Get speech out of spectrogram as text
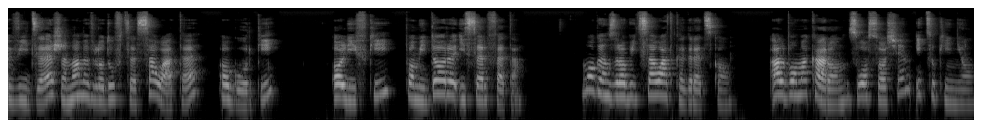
Widzę, że mamy w lodówce sałatę, ogórki, oliwki, pomidory i ser feta. Mogę zrobić sałatkę grecką albo makaron z łososiem i cukinią.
